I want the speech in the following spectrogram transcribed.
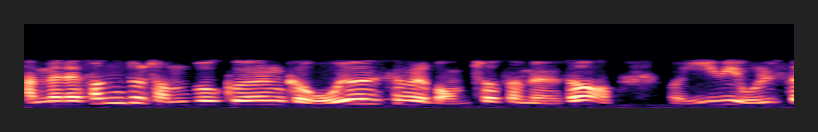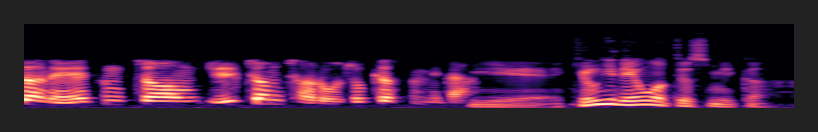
반면에 선두 전북은 그 5연승을 멈춰서면서 2위 울산에 승점 1점 차로 쫓겼습니다. 예. 경기 내용 어땠습니까?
